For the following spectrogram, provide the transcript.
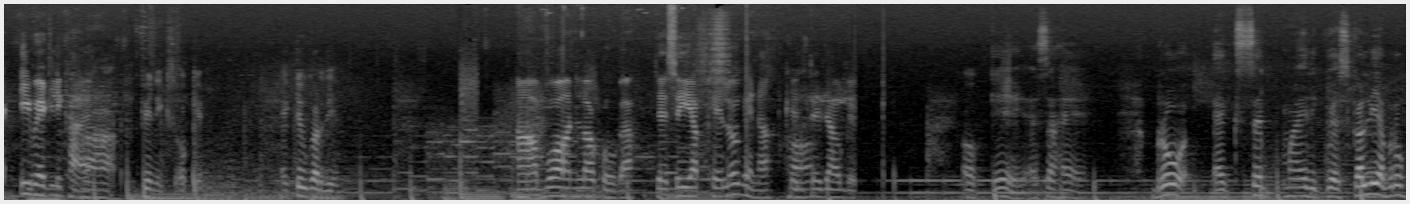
एक्टिवेट लिखा है। हाँ हाँ फिनिक्स ओके एक्टिव कर दिया हाँ वो अनलॉक होगा। जैसे ही आप खेलोगे ना खेलते जाओगे। ओके ऐसा है। ब्रो एक्सेप्ट माय रिक्वेस्ट कर लिया ब्रो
